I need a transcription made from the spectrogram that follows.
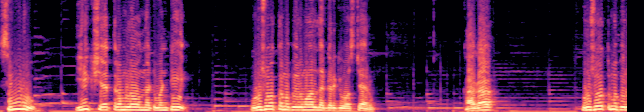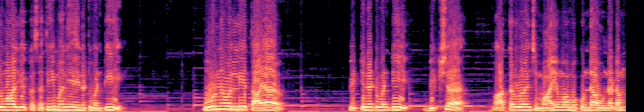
శివుడు ఈ క్షేత్రంలో ఉన్నటువంటి పురుషోత్తమ పెరుమాళ్ దగ్గరికి వచ్చారు కాగా పురుషోత్తమ పెరుమాళ్ యొక్క సతీమణి అయినటువంటి పూర్ణవల్లి తాయార్ పెట్టినటువంటి భిక్ష పాత్రలో నుంచి మాయం అవ్వకుండా ఉండటం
